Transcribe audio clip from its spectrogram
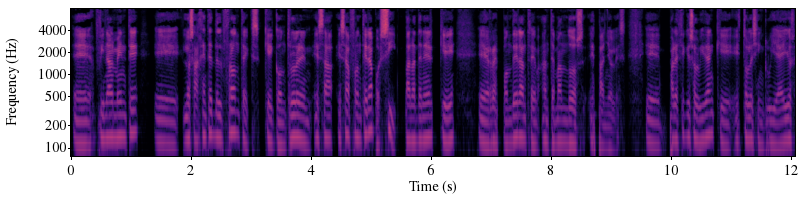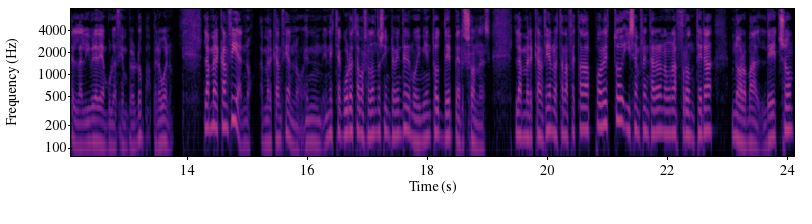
eh, finalmente eh, los agentes del Frontex que controlen esa, esa frontera, pues sí, van a tener que eh, responder ante, ante, mandos españoles. Eh, parece que se olvidan que esto les incluye a ellos en la libre deambulación por Europa. Pero bueno, las mercancías no, las mercancías no. En, en este acuerdo estamos hablando simplemente de movimiento de personas. Las mercancías no están afectadas por esto y se enfrentarán a una frontera normal. De hecho,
